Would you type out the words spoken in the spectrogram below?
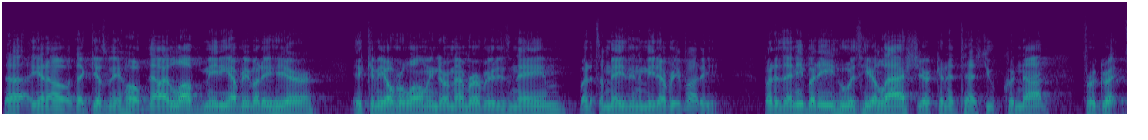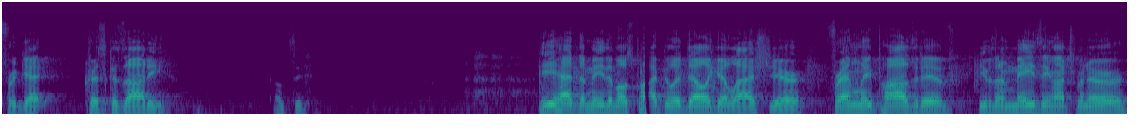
that, you know, that gives me hope. Now, I love meeting everybody here. It can be overwhelming to remember everybody's name, but it's amazing to meet everybody. But as anybody who was here last year can attest, you could not forget, forget Chris Kazadi. Let's see. He had to be the most popular delegate last year, friendly, positive. He was an amazing entrepreneur.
